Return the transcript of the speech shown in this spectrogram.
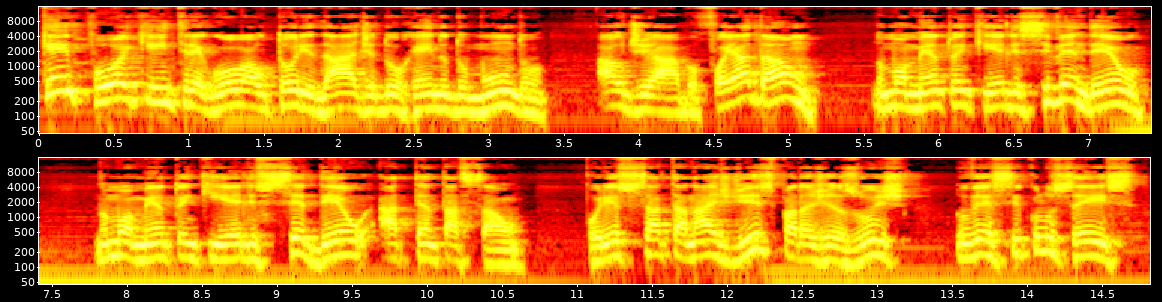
quem foi que entregou a autoridade do reino do mundo ao diabo? Foi Adão, no momento em que ele se vendeu, no momento em que ele cedeu à tentação. Por isso, Satanás disse para Jesus, no versículo 6:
